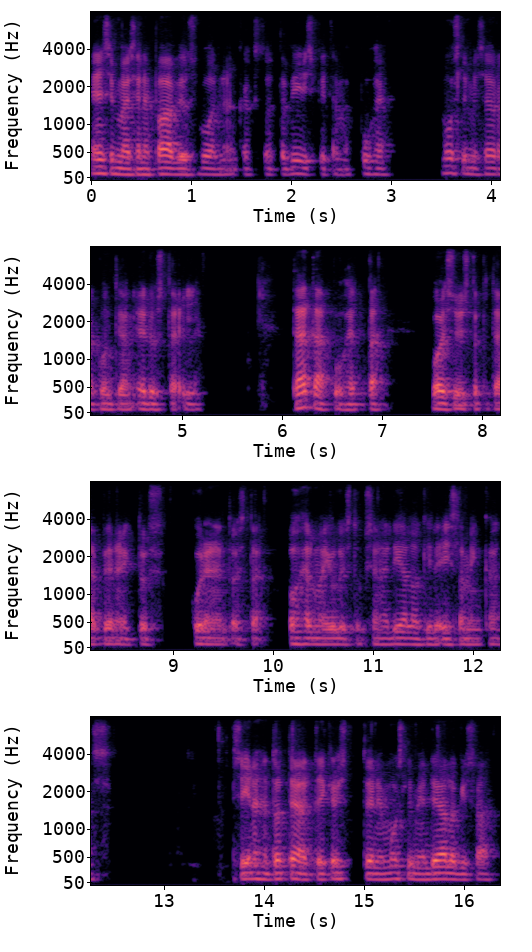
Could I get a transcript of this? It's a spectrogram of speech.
ensimmäisenä paaviusvuonna 2005 pitämä puhe muslimiseurakuntien edustajille. Tätä puhetta voi syystä pitää Benediktus 16 ohjelmajulistuksena dialogille islamin kanssa. Siinä hän toteaa, että kristittyjen ja muslimien dialogi saa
